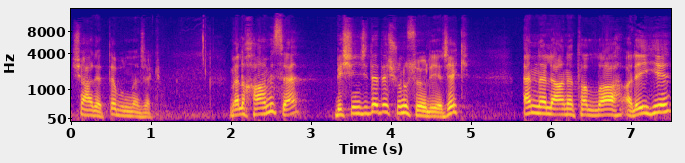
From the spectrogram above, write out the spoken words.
şehadette bulunacak. Vel hamise beşincide de şunu söyleyecek. Enne lanetallah aleyhi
